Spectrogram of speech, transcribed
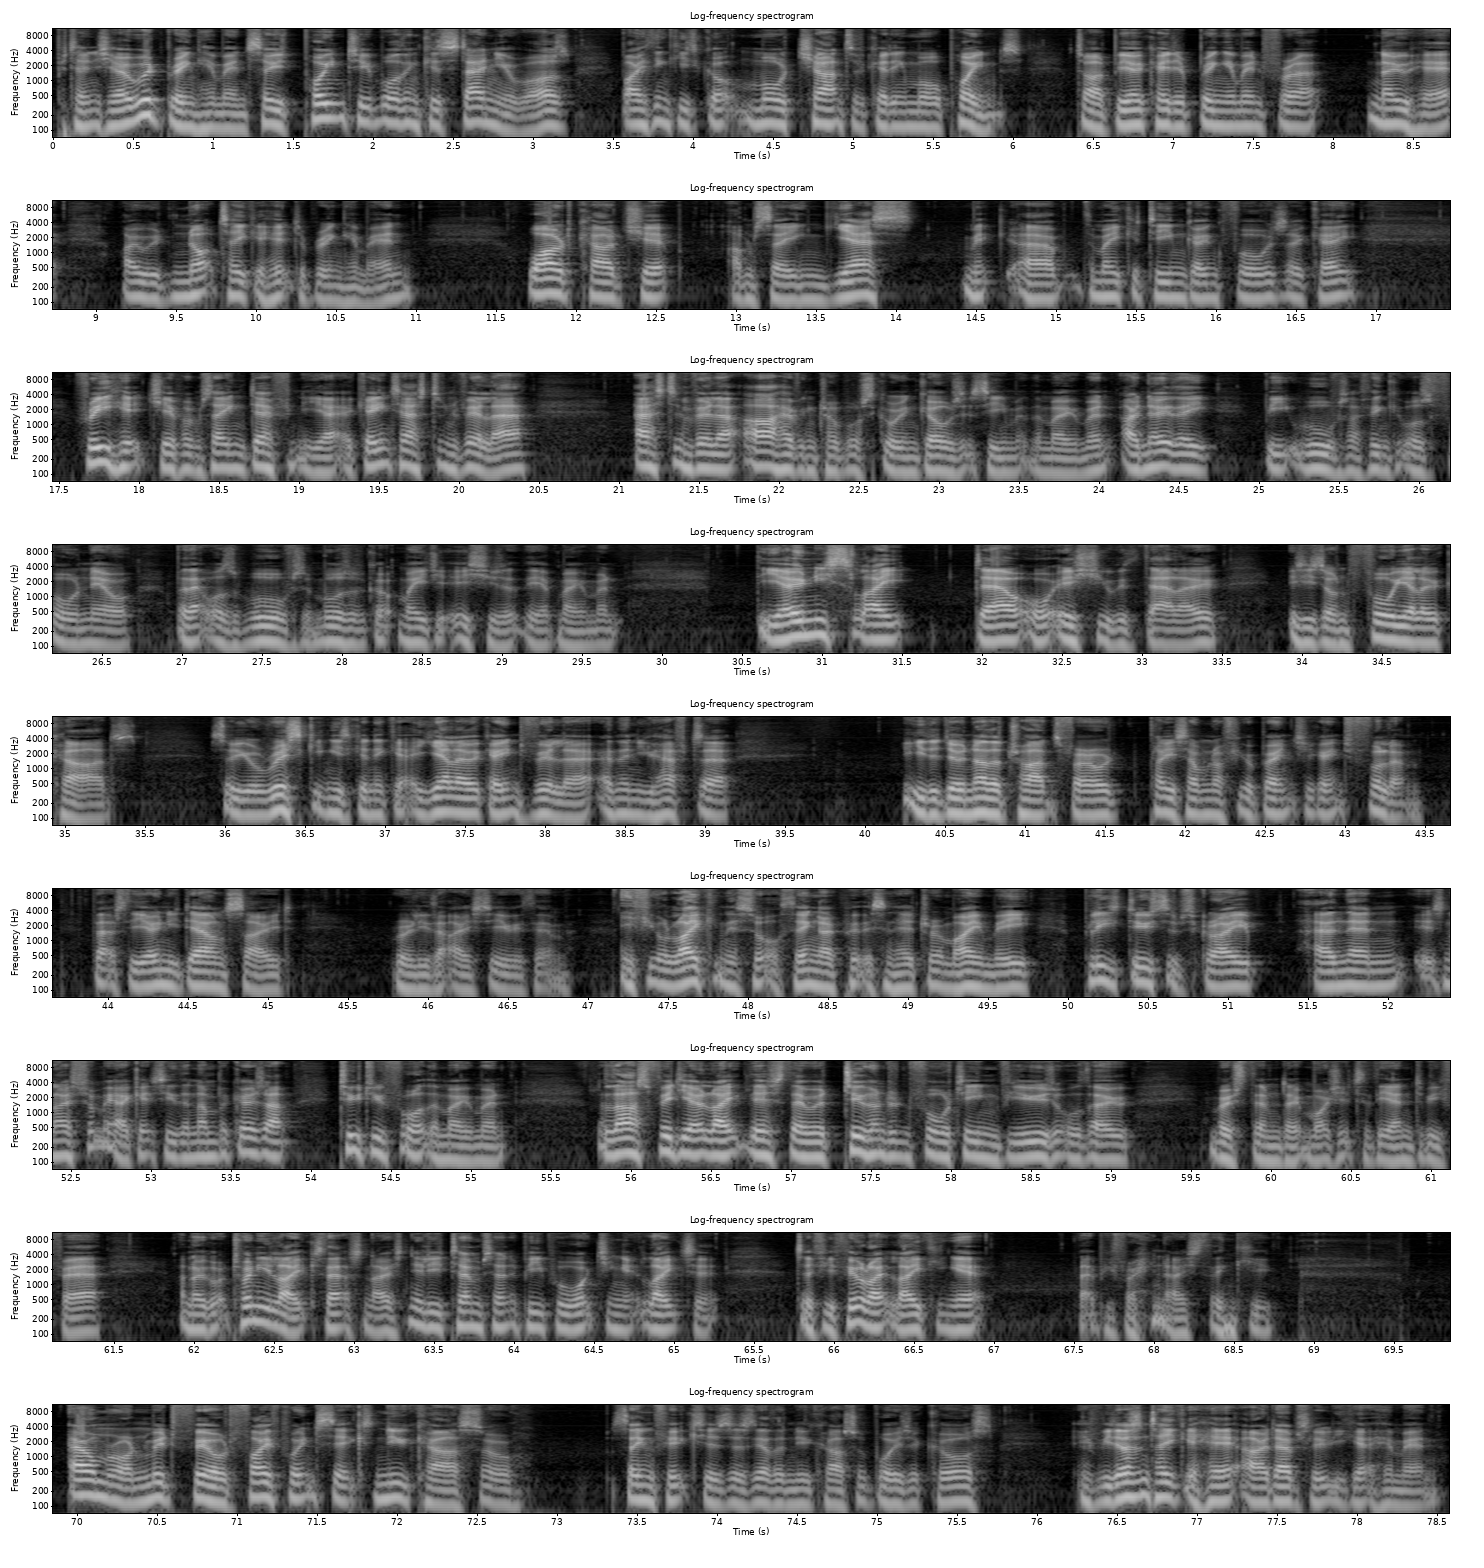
potential, I would bring him in. So he's 0.2 more than Castagne was, but I think he's got more chance of getting more points. So I'd be okay to bring him in for a no hit. I would not take a hit to bring him in. Wildcard chip, I'm saying yes uh, to make a team going forwards, okay. Free hit chip, I'm saying definitely yeah. Against Aston Villa, Aston Villa are having trouble scoring goals, it seems, at the moment. I know they beat Wolves, I think it was 4 0, but that was Wolves, and Wolves have got major issues at the moment. The only slight doubt or issue with Dalot is he's on four yellow cards. So you're risking he's going to get a yellow against Villa and then you have to either do another transfer or play someone off your bench against Fulham. That's the only downside really that I see with him. If you're liking this sort of thing, I put this in here to remind me, please do subscribe and then it's nice for me. I can see the number goes up 224 at the moment. The last video like this, there were 214 views, although most of them don't watch it to the end, to be fair. And I got 20 likes. That's nice. Nearly 10% of people watching it liked it. So if you feel like liking it, that'd be very nice. Thank you. Almiron, midfield, 5.6, Newcastle. Same fixtures as the other Newcastle boys, of course. If he doesn't take a hit, I'd absolutely get him in.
